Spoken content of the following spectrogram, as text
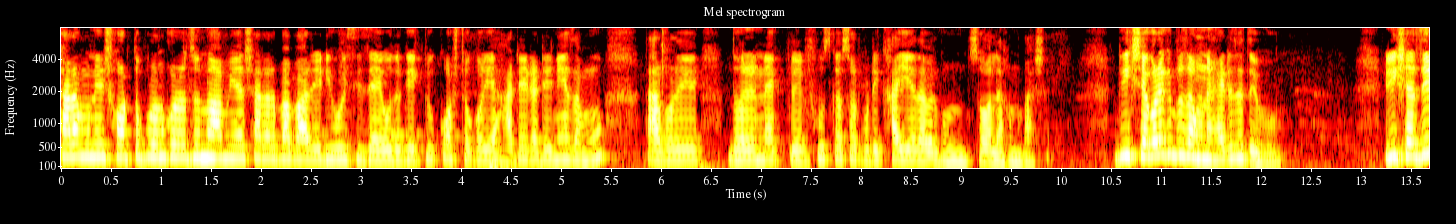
সারামনির শর্ত পূরণ করার জন্য আমি আর সারার বাবা রেডি হয়েছি যাই ওদেরকে একটু কষ্ট করে হাটে টাটে নিয়ে যাব তারপরে ধরেন এক প্লেট ফুচকা চটপটি খাইয়ে তারপর এরকম চল এখন বাসায়। রিক্সা করে কিন্তু যাব না হেঁটে যেতে রিক্সা যে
